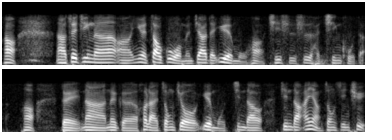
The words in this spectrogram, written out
啊。啊，最近呢，啊，因为照顾我们家的岳母哈，其实是很辛苦的啊。对，那那个后来终究岳母进到进到安养中心去。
